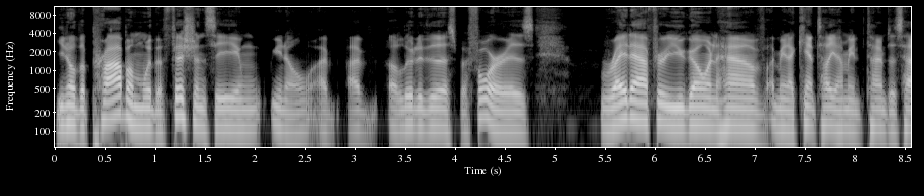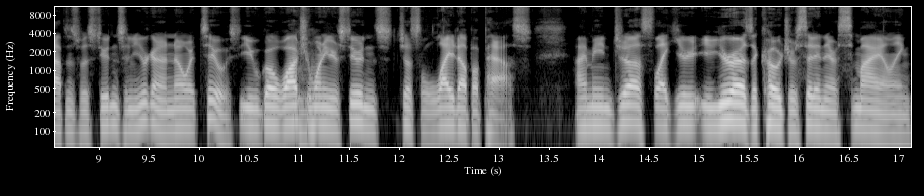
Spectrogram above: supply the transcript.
you know the problem with efficiency and you know i've i've alluded to this before is right after you go and have i mean i can't tell you how many times this happens with students and you're going to know it too so you go watch Mhm. one of your students just light up a pass. I mean just like you're you're as a coach are sitting there smiling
